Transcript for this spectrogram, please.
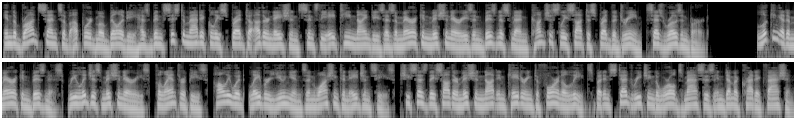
in the broad sense of upward mobility has been systematically spread to other nations since the 1890s as American missionaries and businessmen consciously sought to spread the dream, says Rosenberg. Looking at American business, religious missionaries, philanthropies, Hollywood, labor unions and Washington agencies, she says they saw their mission not in catering to foreign elites but instead reaching the world's masses in democratic fashion.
